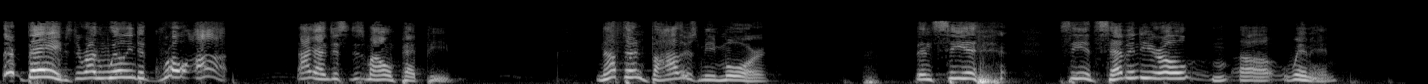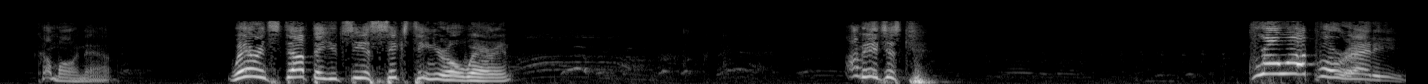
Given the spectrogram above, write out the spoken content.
They're babes. They're unwilling to grow up. I got just this is my own pet peeve. Nothing bothers me more than seeing seeing 70 year old mm, uh, women, come on now, wearing stuff that you'd see a 16 year old wearing. I mean, it just. Grow up already!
